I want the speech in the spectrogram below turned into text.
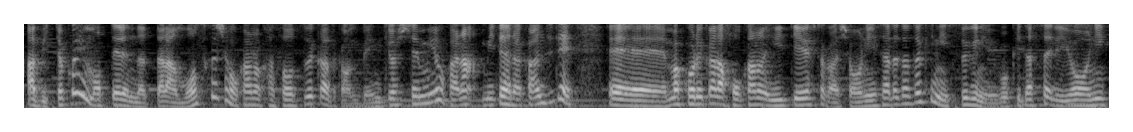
あ、ビットコイン持ってるんだったらもう少し他の仮想通貨とかも勉強してみようかなみたいな感じで、えー、まあこれから他の ETF とか承認された時にすぐに動き出せるように、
